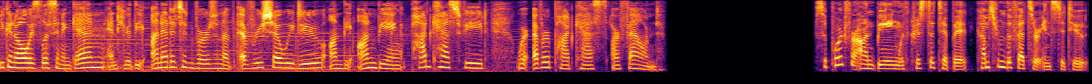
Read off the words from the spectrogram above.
You can always listen again and hear the unedited version of every show we do on the On Being podcast feed, wherever podcasts are found. Support for On Being with Krista Tippett comes from the Fetzer Institute,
